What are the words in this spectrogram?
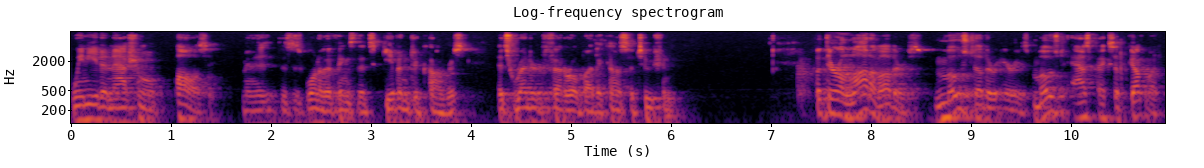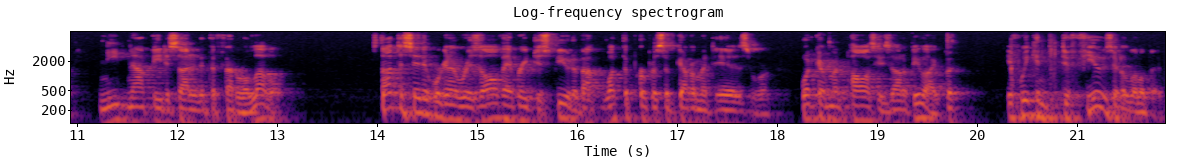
we need a national policy. I mean, this is one of the things that's given to Congress, that's rendered federal by the Constitution. But there are a lot of others. Most other areas, most aspects of government need not be decided at the federal level. It's not to say that we're going to resolve every dispute about what the purpose of government is or what government policies ought to be like, but if we can diffuse it a little bit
